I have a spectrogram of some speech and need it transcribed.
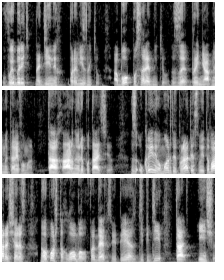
Виберіть надійних перевізників або посередників з прийнятними тарифами та гарною репутацією. З України ви можете відправляти свої товари через Новопошта Global, FedEx, UPS, DPD та інші.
